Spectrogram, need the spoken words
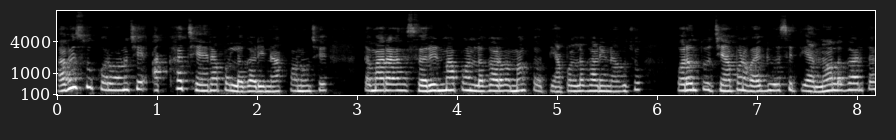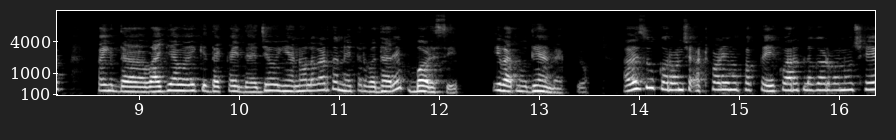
હવે શું કરવાનું છે? આખા ચહેરા પર લગાડી નાખવાનું છે. તમારા શરીરમાં પણ લગાડવા માંગતો ત્યાં પણ લગાડી નાખજો. પરંતુ જ્યાં પણ વાગ્યું હશે ત્યાં ન લગાડતા. કંઈ વાગ્યા હોય કે કંઈ દાજ્યા હોય ત્યાં ન લગાડતા, નહીંતર વધારે બળશે. એ વાતનું ધ્યાન રાખજો. હવે શું કરવાનું છે? અઠવાડિયામાં ફક્ત એકવાર જ લગાડવાનું છે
